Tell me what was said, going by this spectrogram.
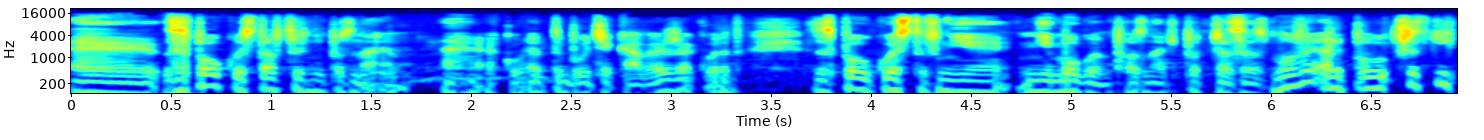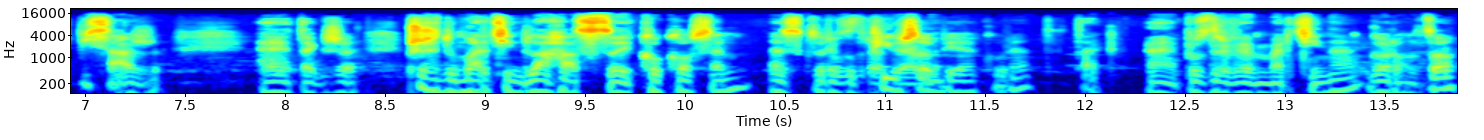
E, Zespołu questowców nie poznałem. E, Akurat to było ciekawe, że akurat zespołu questów nie, nie mogłem poznać podczas rozmowy, ale po wszystkich pisarzy. E, Także przyszedł Marcin Blacha z Kokosem, z którego pił sobie akurat. Tak, pozdrawiam Marcina gorąco.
